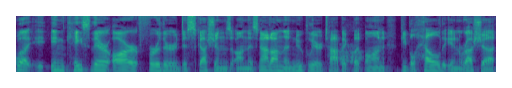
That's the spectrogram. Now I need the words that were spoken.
Well, in case there are further discussions on this, not on the nuclear topic, but on people held in Russia,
